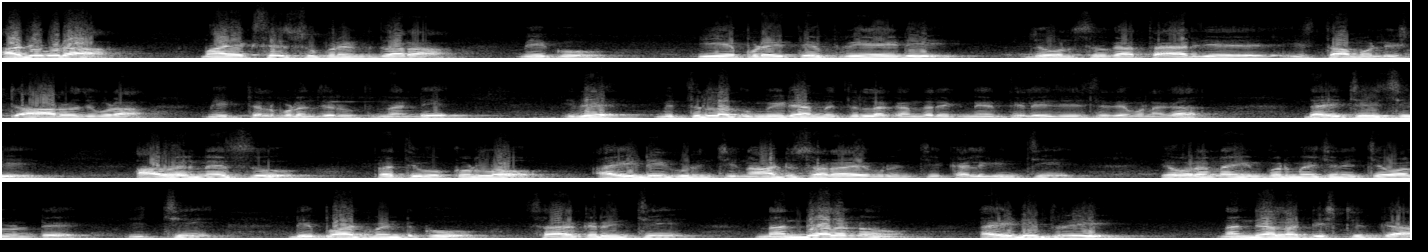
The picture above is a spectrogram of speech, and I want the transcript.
అది కూడా మా ఎక్సైజ్ సూపరింటెండెంట్ ద్వారా మీకు ఈ ఎప్పుడైతే ఫ్రీ ఐడి జోన్స్గా తయారు చే ఇస్తామో లిస్టు ఆ రోజు కూడా మీకు తెలపడం జరుగుతుందండి. ఇదే మిత్రులకు మీడియా మిత్రులకు అందరికీ నేను తెలియజేసేది ఏమనగా దయచేసి అవేర్నెస్ ప్రతి ఒక్కరిలో ఐడి గురించి నాటు సరాయి గురించి కలిగించి ఎవరైనా ఇన్ఫర్మేషన్ ఇచ్చే వాళ్ళు ఉంటే ఇచ్చి డిపార్ట్మెంట్కు సహకరించి నంద్యాలను ఐడి ఫ్రీ నంద్యాల డిస్టిక్గా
